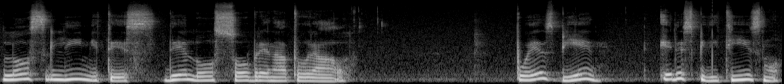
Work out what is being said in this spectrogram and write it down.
los límites de lo sobrenatural. Pues bien, el espiritismo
